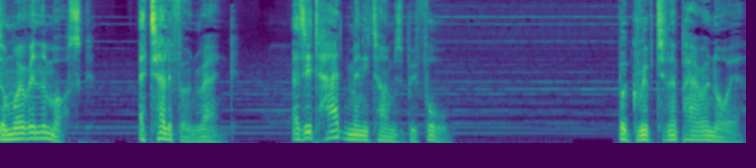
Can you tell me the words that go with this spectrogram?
Somewhere in the mosque, a telephone rang, as it had many times before. But gripped in a paranoia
